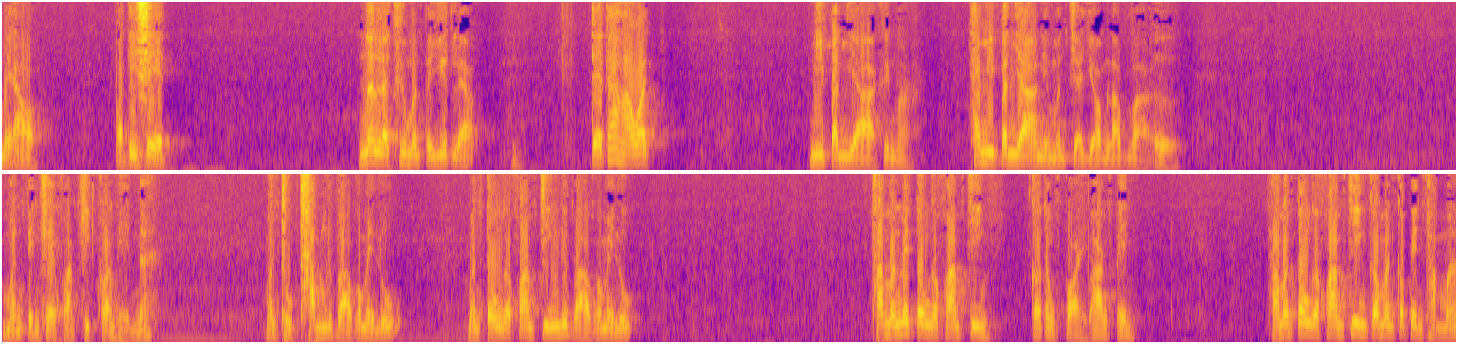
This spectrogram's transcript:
ไม่เอา ปฏิเสธ นั่นแหละคือมันไปยึดแล้ว แต่ถ้าหาว่ามีปัญญาขึ้นมา ถ้ามีปัญญาเนี่ยมันจะยอมรับว่า เออ มันเป็นแค่ความคิดความเห็นนะ มันถูกทำหรือเปล่าก็ไม่รู้ มันตรงกับความจริงหรือเปล่าก็ไม่รู้ ถ้ามันไม่ตรงกับความจริง ก็ต้องปล่อยวางเป็น ถ้ามันตรงกับความจริงก็มันก็เป็นธรรมะ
